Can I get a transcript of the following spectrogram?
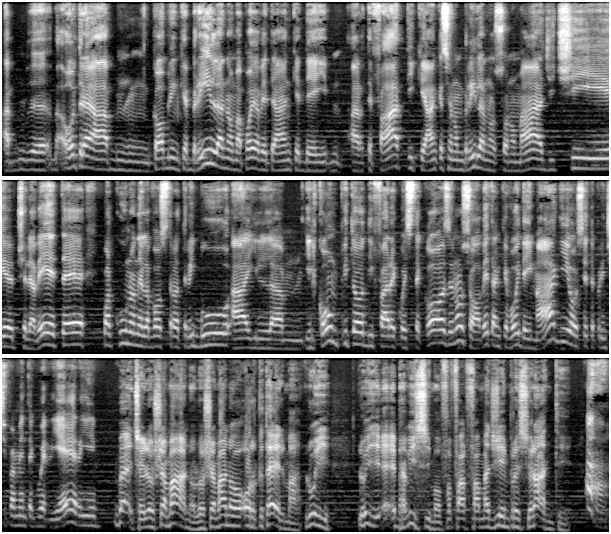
a, uh, oltre a um, goblin che brillano, ma poi avete anche dei artefatti che anche se non brillano sono magici, ce li avete? Qualcuno nella vostra tribù ha il, um, il compito di fare queste cose? Non lo so, avete anche voi dei maghi o siete principalmente guerrieri? Beh, c'è lo sciamano, lo sciamano Orctelma. Lui, lui è bravissimo, fa, fa, fa magie impressionanti. Ah,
